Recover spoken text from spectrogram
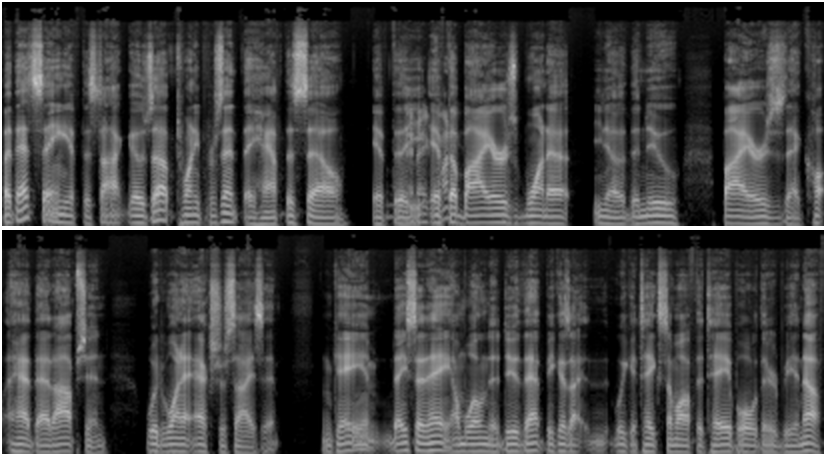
But that's saying if the stock goes up twenty percent, they have to sell. If the if money. the buyers want to, you know, the new buyers that had that option would want to exercise it. Okay, and they said, "Hey, I'm willing to do that because I we could take some off the table. There'd be enough."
